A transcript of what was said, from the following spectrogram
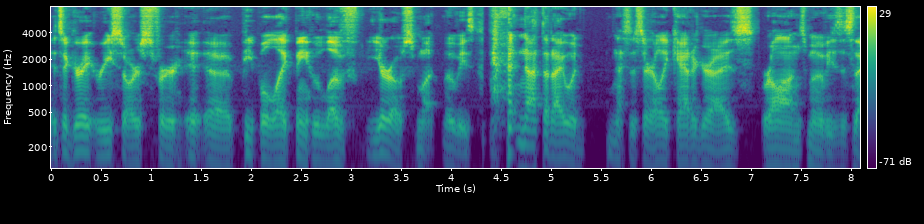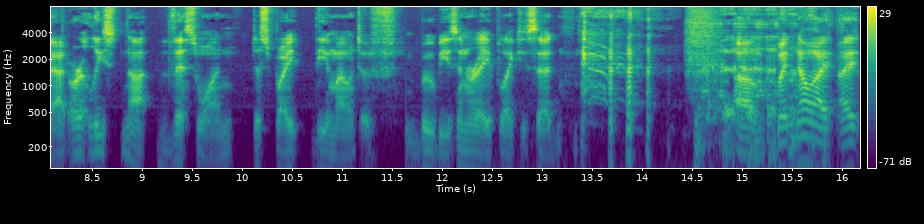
it's a great resource for uh, people like me who love Euro smut movies. Not that I would necessarily categorize Rollin's movies as that, or at least not this one despite the amount of boobies and rape, like you said. um, but no, I, I,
